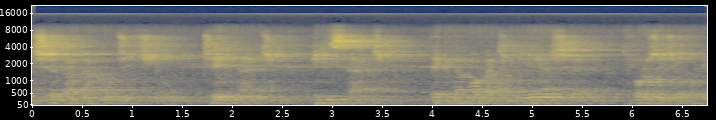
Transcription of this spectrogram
trzeba nauczyć się czytać, pisać, deklamować wiersze, tworzyć opowiadania,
